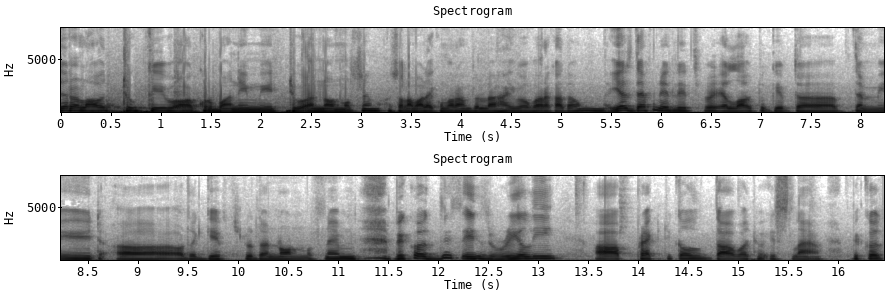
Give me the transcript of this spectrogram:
it allowed to give a qurbani meat to a non-Muslim? Assalamu alaikum warahmatullahi wabarakatuh. Yes, definitely it's allowed to give the the meat uh, or the gifts to the non-Muslim because this is really a practical dawah to Islam because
